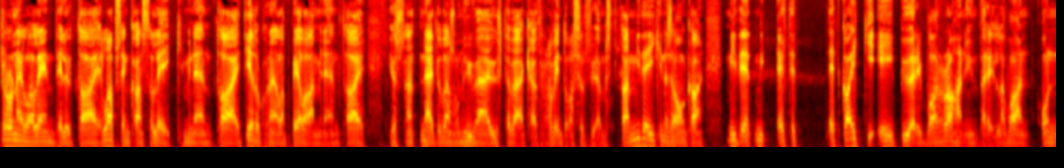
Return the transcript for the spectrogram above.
dronella lentely tai lapsen kanssa leikkiminen tai tietokoneella pelaaminen tai jos sä näet jotain sun hyvää ystävää, käyt ravintolassa syömästä tai miten ikinä se onkaan, miten, että et, et kaikki ei pyöri vaan rahan ympärillä, vaan on,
